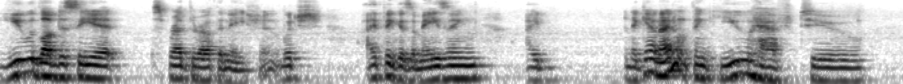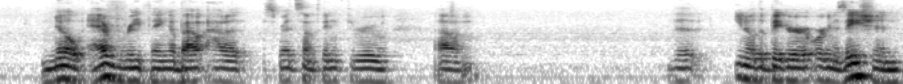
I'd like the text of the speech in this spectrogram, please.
you would love to see it spread throughout the nation, which I think is amazing. I and again, I don't think you have to know everything about how to spread something through um, the you know the bigger organization.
